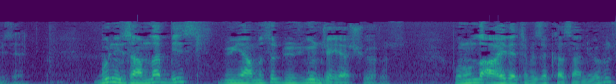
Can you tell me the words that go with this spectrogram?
bize. Bu nizamla biz dünyamızı düzgünce yaşıyoruz. Bununla ahiretimizi kazanıyoruz.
